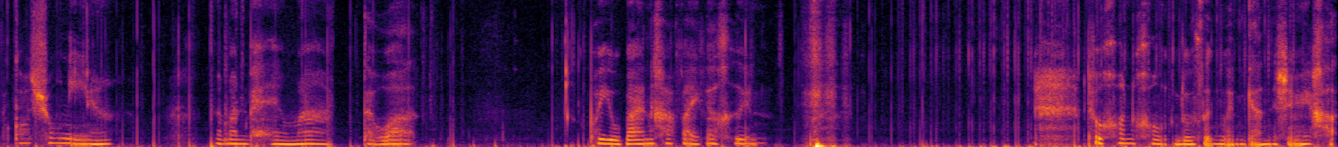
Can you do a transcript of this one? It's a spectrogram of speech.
แล้ว ก็ช่วงนี้นะน้ำมันแพงมาก แต่ว่า พออยู่บ้านค่าไฟก็ขึ้น ทุกคนคงรู้สึกเหมือนกันใช่ไหมคะ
